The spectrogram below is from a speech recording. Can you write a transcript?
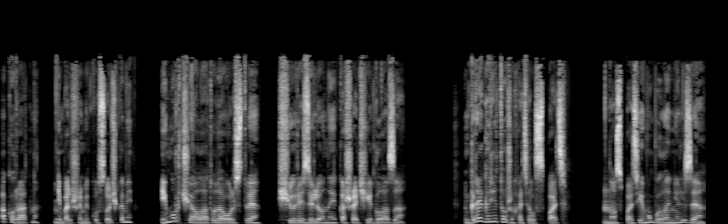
Аккуратно, небольшими кусочками, и мурчала от удовольствия, щуря зеленые кошачьи глаза. Грегори тоже хотел спать, но спать ему было нельзя.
